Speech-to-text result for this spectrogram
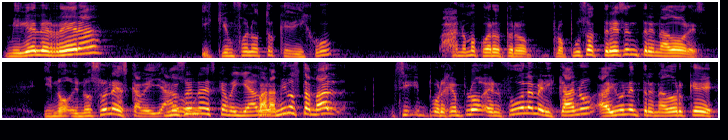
Miguel Herrera, ¿y quién fue el otro que dijo? Ah, no me acuerdo, pero propuso a tres entrenadores. Y no, y no suena descabellado. No suena descabellado. Para mí no está mal. Si, por ejemplo, en el fútbol americano hay un entrenador que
